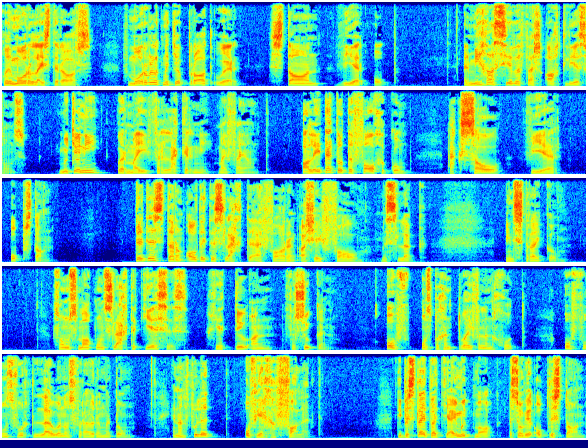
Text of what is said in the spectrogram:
Goeiemôre luisteraars. Vanmôre wil ek met jou praat oor staan weer op. In Mikha 7 vers 8 lees ons: Moet jou nie oor my verlekker nie, my vyand. Al het ek tot 'n val gekom, ek sal weer opstaan. Dit is darm altyd 'n slegte ervaring as jy val, misluk en struikel. Soms maak ons slegte keuses, gee toe aan versoeking of ons begin twyfel in God of ons word lou in ons verhouding met hom. En dan voel dit of jy geval het. Die besluit wat jy moet maak is om weer op te staan,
